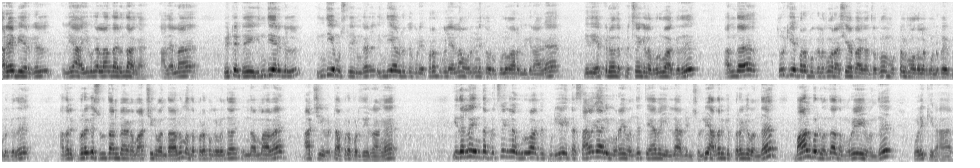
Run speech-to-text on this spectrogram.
அரேபியர்கள் இல்லையா? இவங்கெல்லாம் தான் இருந்தாங்க. அதெல்லாம் விட்டுட்டு இந்தியர்கள் இந்திய முஸ்லீம்கள் இந்தியாவில் இருக்கக்கூடிய பிறப்புகளை எல்லாம் ஒருங்கிணைத்து ஒரு குழு ஆரம்பிக்கிறாங்க. இது ஏற்கனவே அந்த பிரச்சனைகளை உருவாக்குது. அந்த துருக்கிய பிறப்புகளுக்கும் ரஷ்யா பேகத்துக்கும் முட்டல் மோதலை கொண்டு போய் கொடுக்குது. அதற்கு பிறகு சுல்தான் பேகம் ஆட்சிக்கு வந்தாலும் அந்த பிறப்புகள் வந்து இந்த அம்மாவை ஆட்சியை விட்டு அப்புறப்படுத்திடுறாங்க. இதெல்லாம் இந்த பிரச்சனைகளை உருவாக்கக்கூடிய இந்த சலகாணி முறை வந்து தேவையில்லை அப்படின்னு சொல்லி அதற்கு பிறகு வந்த பால்பன் வந்து அந்த முறையை வந்து ஒழிக்கிறார்.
